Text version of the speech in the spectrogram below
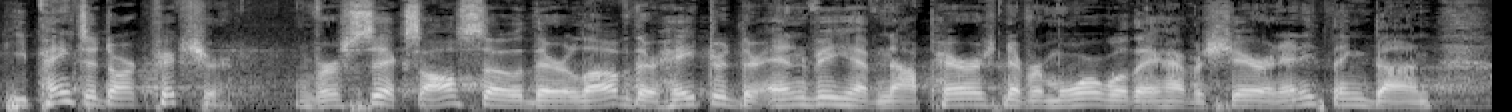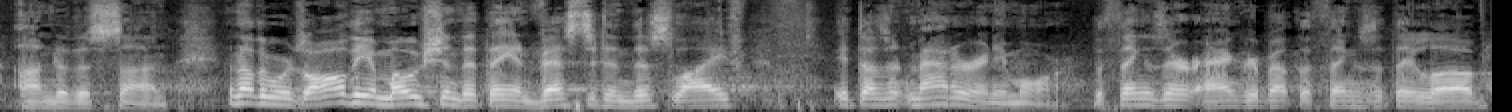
he paints a dark picture. Verse 6 Also, their love, their hatred, their envy have now perished. Nevermore will they have a share in anything done under the sun. In other words, all the emotion that they invested in this life, it doesn't matter anymore. The things they were angry about, the things that they loved,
